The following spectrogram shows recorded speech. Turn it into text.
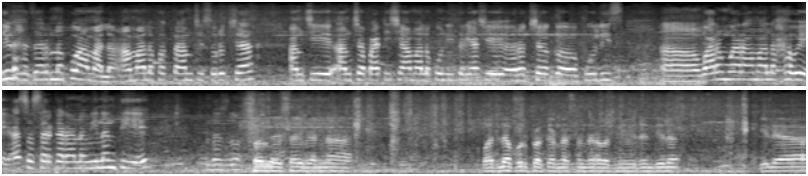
दीड हजार नको आम्हाला. आम्हाला फक्त आमची सुरक्षा आमची आमच्या पाठीशी आम्हाला कोणीतरी असे रक्षक पोलीस वारंवार आम्हाला हवे असं सरकारांना विनंती आहे. बस दोन. साहेब यांना बदलापूर प्रकरणासंदर्भात निवेदन दिलं. गेल्या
